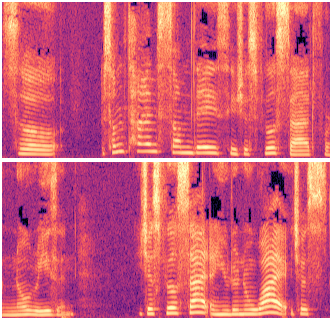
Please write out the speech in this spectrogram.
So sometimes some days you just feel sad for no reason you just feel sad and you don't know why. Just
